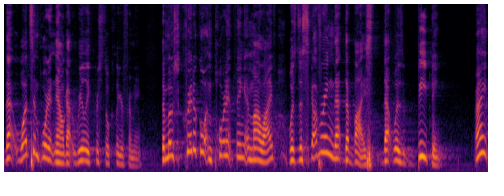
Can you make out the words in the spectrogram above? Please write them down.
that what's important now got really crystal clear for me. The most critical, important thing in my life was discovering that device that was beeping, right?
